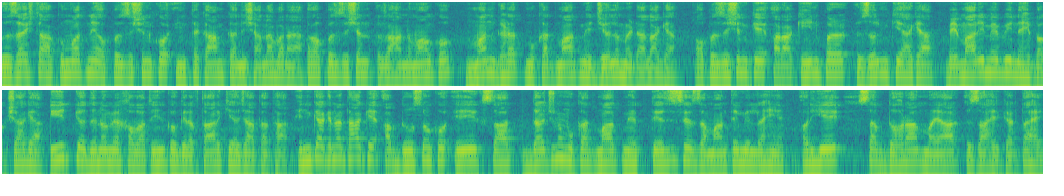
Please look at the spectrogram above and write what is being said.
گزشتہ حکومت نے اپوزیشن کو انتقام کا نشانہ بنایا اور اپوزیشن رہنماؤں کو من گھڑت مقدمات میں جیلوں میں ڈالا گیا۔ اپوزیشن کے اراکین پر ظلم کیا گیا۔ بیماری میں بھی نہیں بخشا گیا۔ عید کے دنوں میں خواتین کو گرفتار کیا جاتا تھا۔ ان کا کہنا تھا کہ اب دوسروں کو ایک ساتھ درجنوں مقدمات میں تیزی سے ضمانتیں مل رہی ہیں اور یہ سب دوہرا معیار ظاہر کرتا ہے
